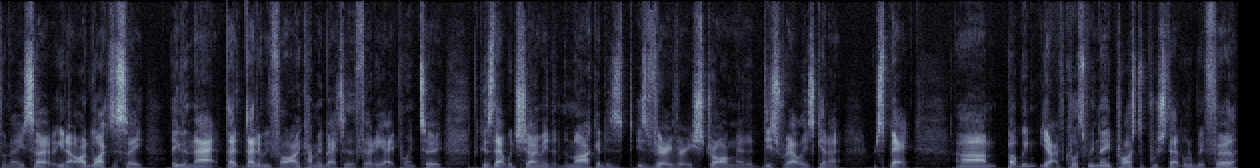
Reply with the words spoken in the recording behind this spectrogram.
for me. So, you know, I'd like to see even that, that that'd be fine coming back to the 38.2 because that would show me that the market is, is very, very strong and that this rally is going to respect. Um, but we, yeah, of course, we need price to push that a little bit further.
